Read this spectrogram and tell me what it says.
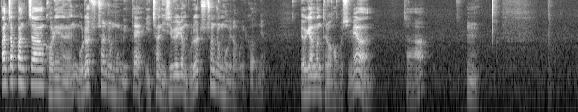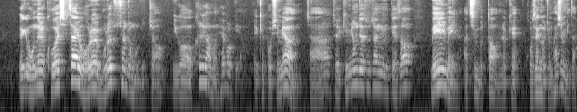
반짝반짝 거리는 무료 추천 종목 밑에 2021년 무료 추천 종목이라고 있거든요 여기 한번 들어가 보시면 자 음. 여기 오늘 9월 14일 월요일 무료 추천 종목 있죠 이거 클릭 한번 해볼게요 이렇게 보시면 자 저희 김용재 소장님께서 매일매일 아침부터 이렇게 고생을 좀 하십니다.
